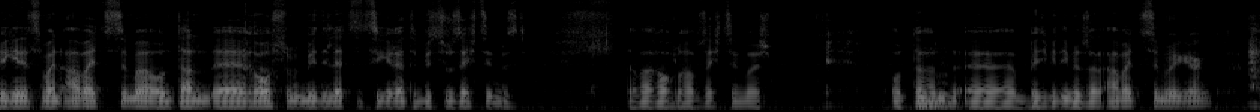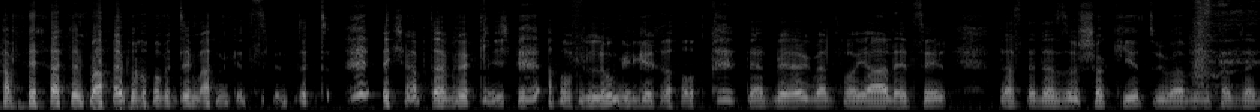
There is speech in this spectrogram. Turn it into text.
Wir gehen jetzt in mein Arbeitszimmer und dann äh, rauchst du mit mir die letzte Zigarette, bis du 16 bist. Da war er auch noch ab 16, weißt du. Und dann Mhm. äh, bin ich mit ihm in sein Arbeitszimmer gegangen, habe mir dann ein Marlboro mit dem angezündet. Ich habe da wirklich auf Lunge geraucht. Der hat mir irgendwann vor Jahren erzählt, dass der da so schockiert drüber war, wie kann sein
